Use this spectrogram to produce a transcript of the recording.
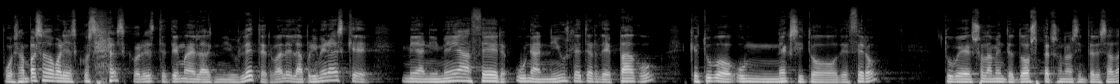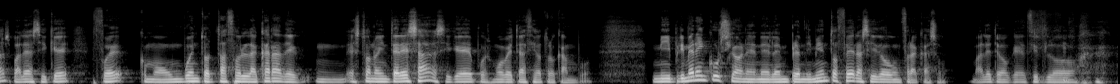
pues han pasado varias cosas con este tema de las newsletters, ¿vale? La primera es que me animé a hacer una newsletter de pago que tuvo un éxito de cero. Tuve solamente dos personas interesadas, ¿vale? Así que fue como un buen tortazo en la cara de mm, esto no interesa, así que pues muévete hacia otro campo. Mi primera incursión en el emprendimiento FER ha sido un fracaso, ¿vale? Tengo que decirlo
